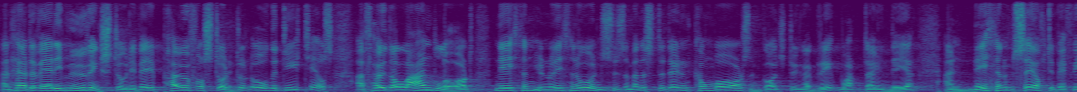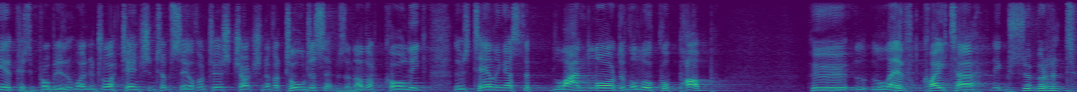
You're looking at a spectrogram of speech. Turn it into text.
and heard a very moving story, a very powerful story. Don't know all the details of how the landlord, Nathan, you know Nathan Owens, who's a minister down in Kilmaurs, and God's doing a great work down there, and Nathan himself, to be fair, because he probably didn't want to draw attention to himself or to his church, never told us. It was another colleague that was telling us the landlord of the local pub, who lived quite an exuberant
